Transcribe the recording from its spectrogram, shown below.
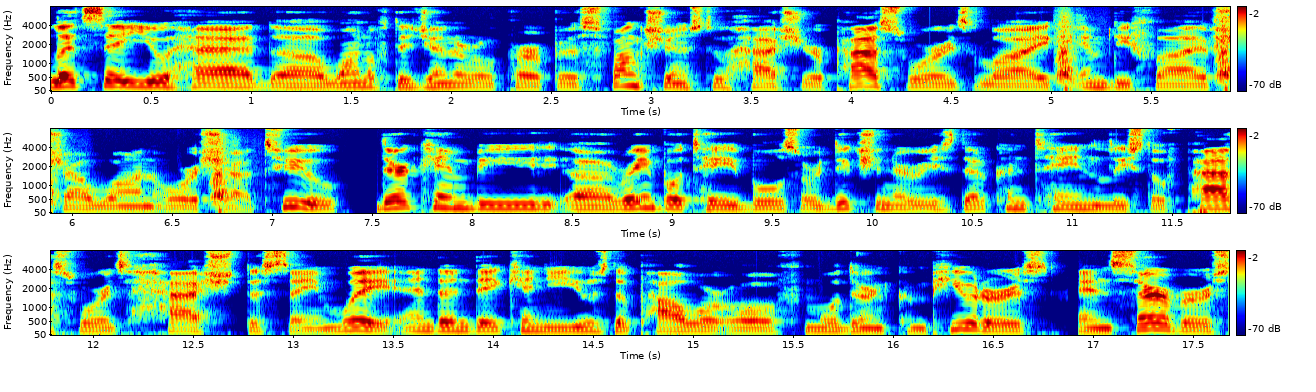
Let's say you had uh, one of the general purpose functions to hash your passwords like MD5, SHA-1, or SHA-2. There can be uh, rainbow tables or dictionaries that contain list of passwords hashed the same way, and then they can use the power of modern computers and servers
